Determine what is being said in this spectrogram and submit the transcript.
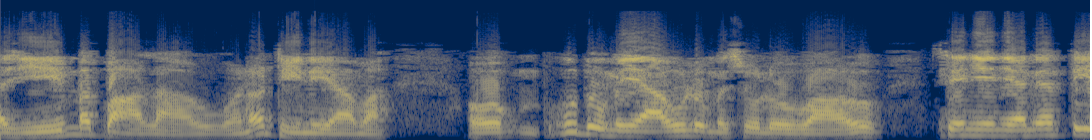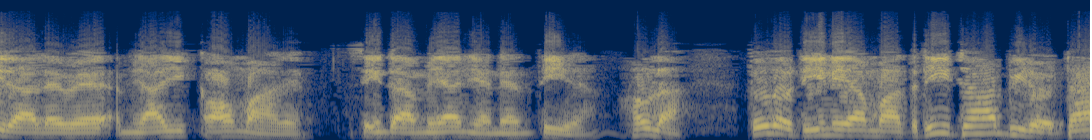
အရေးမပါလာဘူးဗောနော်ဒီနေရာမှာဟိုကုသိုလ်မရဘူးလို့မဆိုလိုပါဘူးဆင်ကျင်ဉာဏ်နဲ့သိတာလည်းပဲအများကြီးကောင်းပါတယ်စိတ်ဓာမရဉာဏ်နဲ့သိတာဟုတ်လားသို့တော့ဒီနေရာမှာတတိထားပြီးတော့ဒါ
